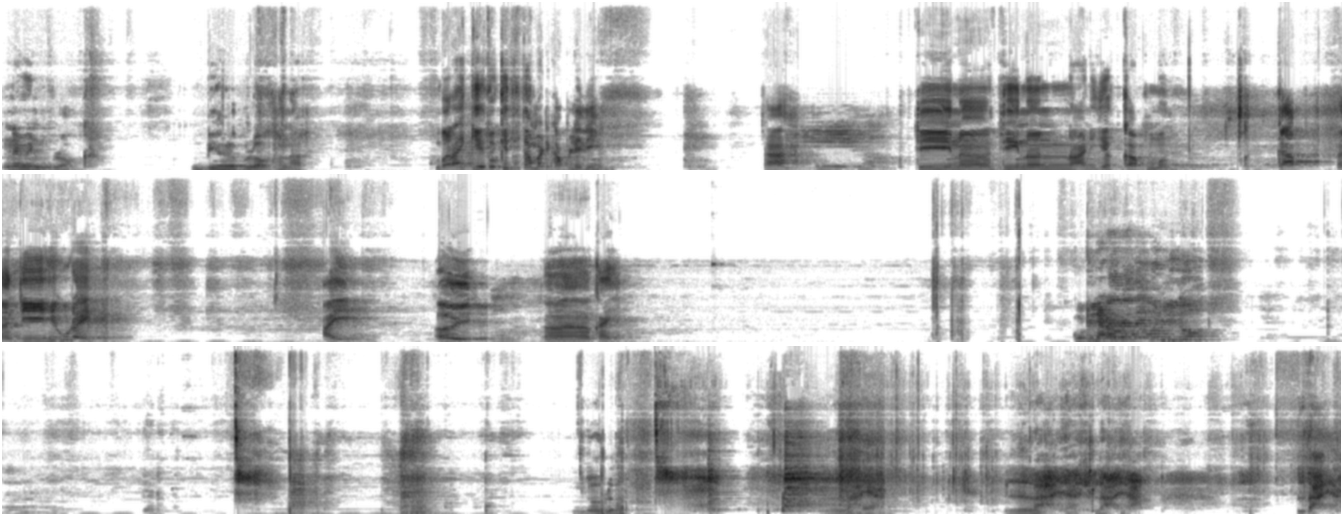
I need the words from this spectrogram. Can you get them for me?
नवीन block. बिहळ block होणार. बरं ऐक येतो तो किती टमाटे कापले ती? हा तीन तीन आणि एक काप मग. काप. आणि ती ही कुठं आहे? आई. अय. काय? कुठल्या डब्यात आहे म्हणली तू? गवलं लाया लाया लाया लाया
